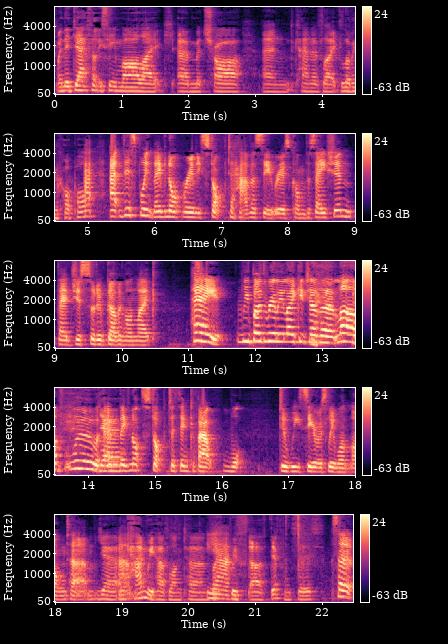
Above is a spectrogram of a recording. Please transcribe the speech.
when they definitely seem more like a mature and kind of like loving couple. At, at this point, they've not really stopped to have a serious conversation. They're just sort of going on like, hey, we both really like each other, love, woo. Yeah. And they've not stopped to think about what do we seriously want long term. Yeah, and Um, can we have long term yeah. like, with uh, differences? So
